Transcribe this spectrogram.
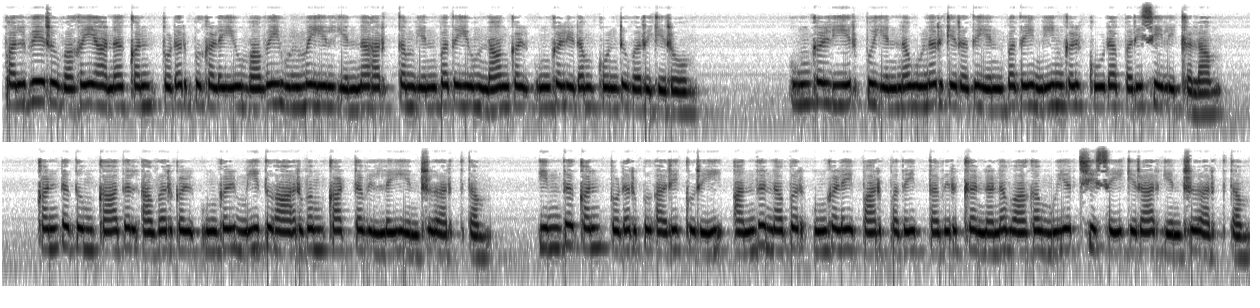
பல்வேறு வகையான கண் தொடர்புகளையும் அவை உண்மையில் என்ன அர்த்தம் என்பதையும் நாங்கள் உங்களிடம் கொண்டு வருகிறோம். உங்கள் ஈர்ப்பு என்ன உணர்கிறது என்பதை நீங்கள் கூட பரிசீலிக்கலாம். கண்டதும் காதல் அவர்கள் உங்கள் மீது ஆர்வம் காட்டவில்லை என்று அர்த்தம். இந்த கண் தொடர்பு அறிகுறி அந்த நபர் உங்களை பார்ப்பதை தவிர்க்க நனவாக முயற்சி செய்கிறார் என்று அர்த்தம்.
